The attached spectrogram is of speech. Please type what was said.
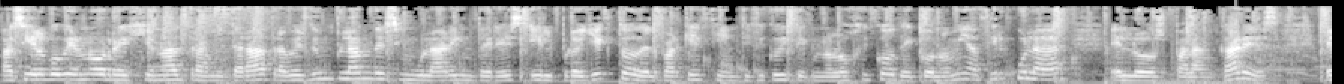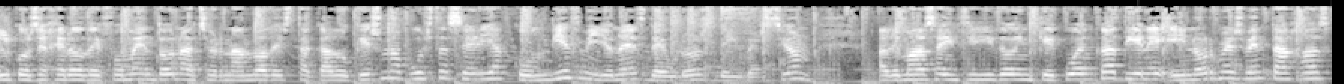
Así el gobierno regional tramitará a través de un plan de singular interés el proyecto del Parque Científico y Tecnológico de Economía Circular en Los Palancares. El consejero de Fomento, Nacho Hernando, ha destacado que es una apuesta seria con 10 millones de euros de inversión. Además, ha incidido en que Cuenca tiene enormes ventajas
